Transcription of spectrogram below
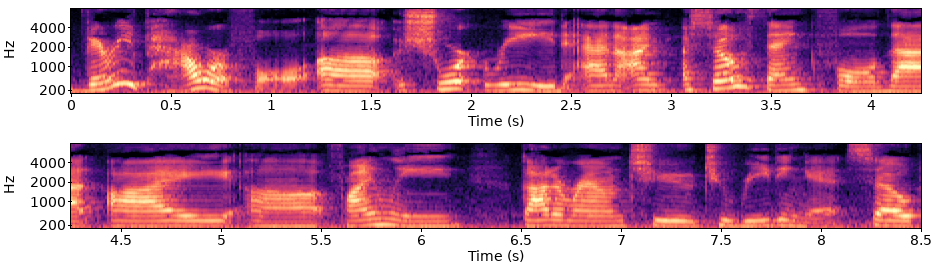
very powerful uh, short read, and I'm so thankful that I uh, finally got around to to reading it. So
